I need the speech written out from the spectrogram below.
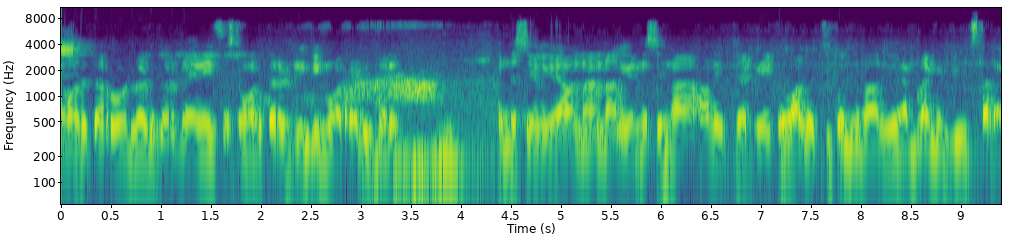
ఏమడుగుతారు? రోడ్లు అడుగుతారు డ్రైనేజ్ సిస్టమ్ అడుగుతారు డ్రింకింగ్ వాటర్ అడుగుతారు. ఇండస్ట్రియల్గా ఏమన్నా నాలుగు ఇండస్ట్రీని ఆహ్వానించినట్టుగా అయితే వాళ్ళు వచ్చి కొంచెం నాలుగు ఎంప్లాయ్మెంట్ చూపిస్తారు?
